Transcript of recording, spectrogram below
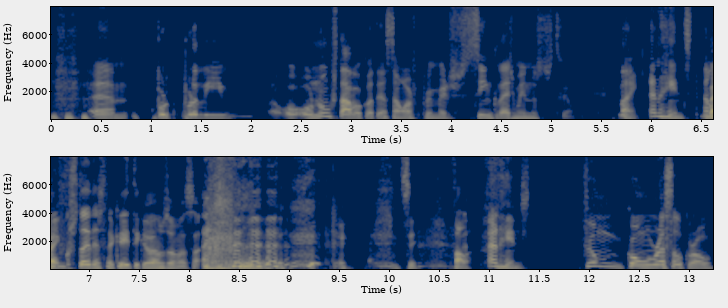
Ahm, porque perdi ou, ou não estava com atenção aos primeiros 5, 10 minutos de filme. Bem, Unhinged. É um Bem, fi- gostei desta crítica, vamos avançar. Sim, fala. Unhinged. Filme com o Russell Crowe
